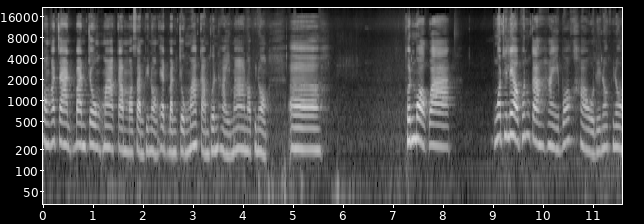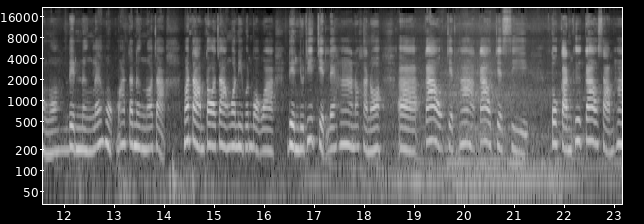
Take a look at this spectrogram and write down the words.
ของอาจารย์บรรจงมากรรมมาสันพี่น้องแอดบรรจงมากรรมเพิ่นไห้มากเนาะพี่น้อง เอ่อ เพิ่นบอกว่า งวดที่แล้วเพิ่นก็ให้บ่เข้าเด้เนาะพี่น้องเนาะเด่นหนึ่งและหกมาตะหนึ่งเนาะจ้ะมาตามต่อจ้างวดนี้เพิ่นบอกว่าเด่นอยู่ที่เจ็ดและห้าเนาะค่ะเนาะอ่าเก้าเจ็ดห้าเก้าเจ็ดสี่ตัวกันคือเก้าสามห้า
